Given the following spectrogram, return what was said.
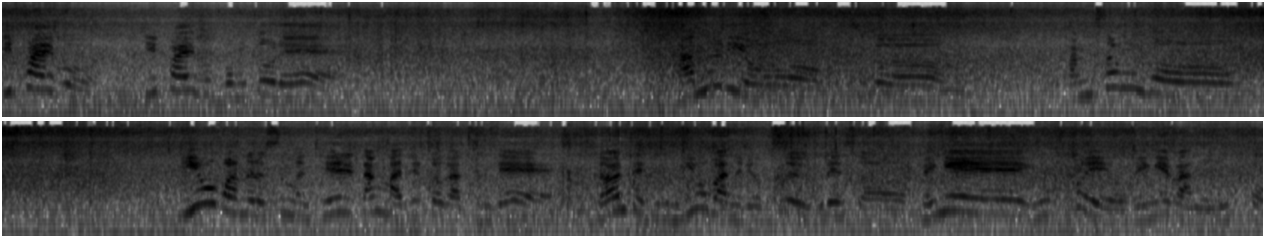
D5, D5 봉돌에 바늘이요. 지금 감성도 미호 바늘을 쓰면 제일 딱 맞을 것 같은데 저한테 지금 미호 바늘이 없어요. 그래서 뱅에 6호예요. 뱅에 바늘 6호.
